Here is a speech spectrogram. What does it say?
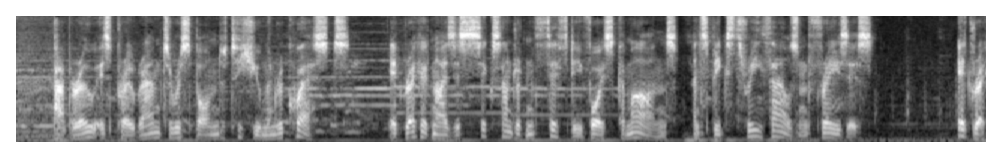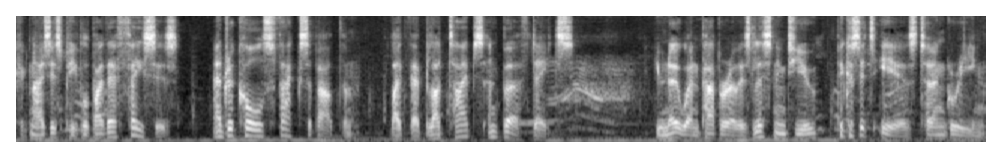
い。 Papero is programmed to respond to human requests. It recognizes 650 voice commands and speaks 3,000 phrases. It recognizes people by their faces and recalls facts about them, like their blood types and birth dates. You know when Papero is listening to you because its ears turn green.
